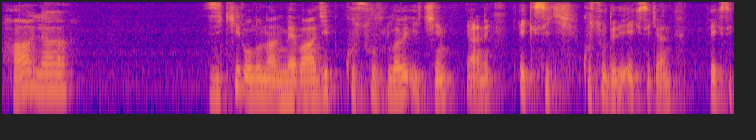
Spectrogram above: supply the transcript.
hala zikir olunan mevacip kusurları için yani eksik kusur dedi eksik yani eksik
